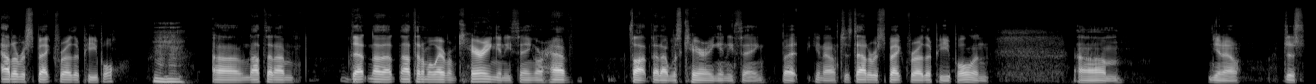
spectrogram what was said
out of respect for other people. hmm Um, not that I'm that not, not that I'm aware of I'm carrying anything or have thought that I was carrying anything, but you know, just out of respect for other people and um, you know, just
